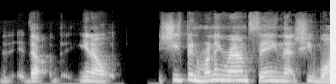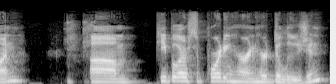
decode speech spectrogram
the you know, she's been running around saying that she won. Um, people are supporting her in her delusion.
